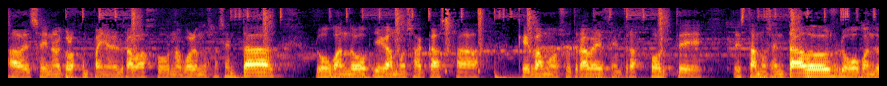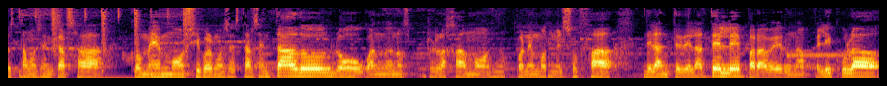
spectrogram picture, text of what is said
a desayunar con los compañeros de trabajo nos volvemos a sentar. Luego cuando llegamos a casa que vamos otra vez en transporte estamos sentados, luego cuando estamos en casa comemos y volvemos a estar sentados, luego cuando nos relajamos nos ponemos en el sofá delante de la tele para ver una película,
